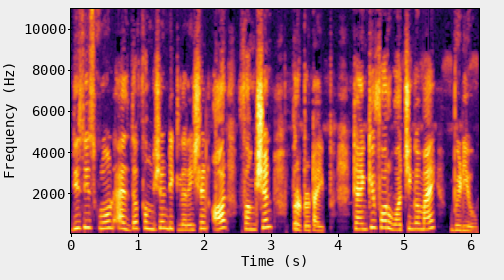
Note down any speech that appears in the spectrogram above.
This is known as the function declaration or function prototype. Thank you for watching my video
